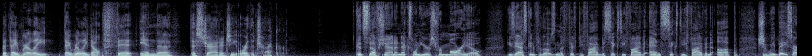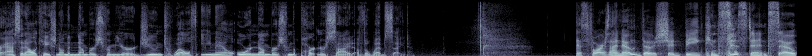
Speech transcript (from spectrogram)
but they really they really don't fit in the the strategy or the tracker. Good stuff, Shanna. Next one here is from Mario. He's asking for those in the 55 to 65 and 65 and up, should we base our asset allocation on the numbers from your June 12th email or numbers from the partner side of the website? As far as I know, those should be consistent. So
